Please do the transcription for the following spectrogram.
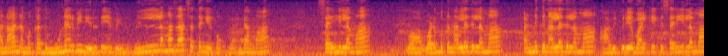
ஆனால் நமக்கு அந்த உணர்வின் இருதயம் வேணும். மெல்லமாக தான் சத்தம் கேட்கும். வேண்டாமா சரியில்லைம்மா. உடம்புக்கு நல்லதில்லைம்மா கண்ணுக்கு நல்லதில்லைம்மா ஆவிக்குரிய வாழ்க்கைக்கு சரியில்லைம்மா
